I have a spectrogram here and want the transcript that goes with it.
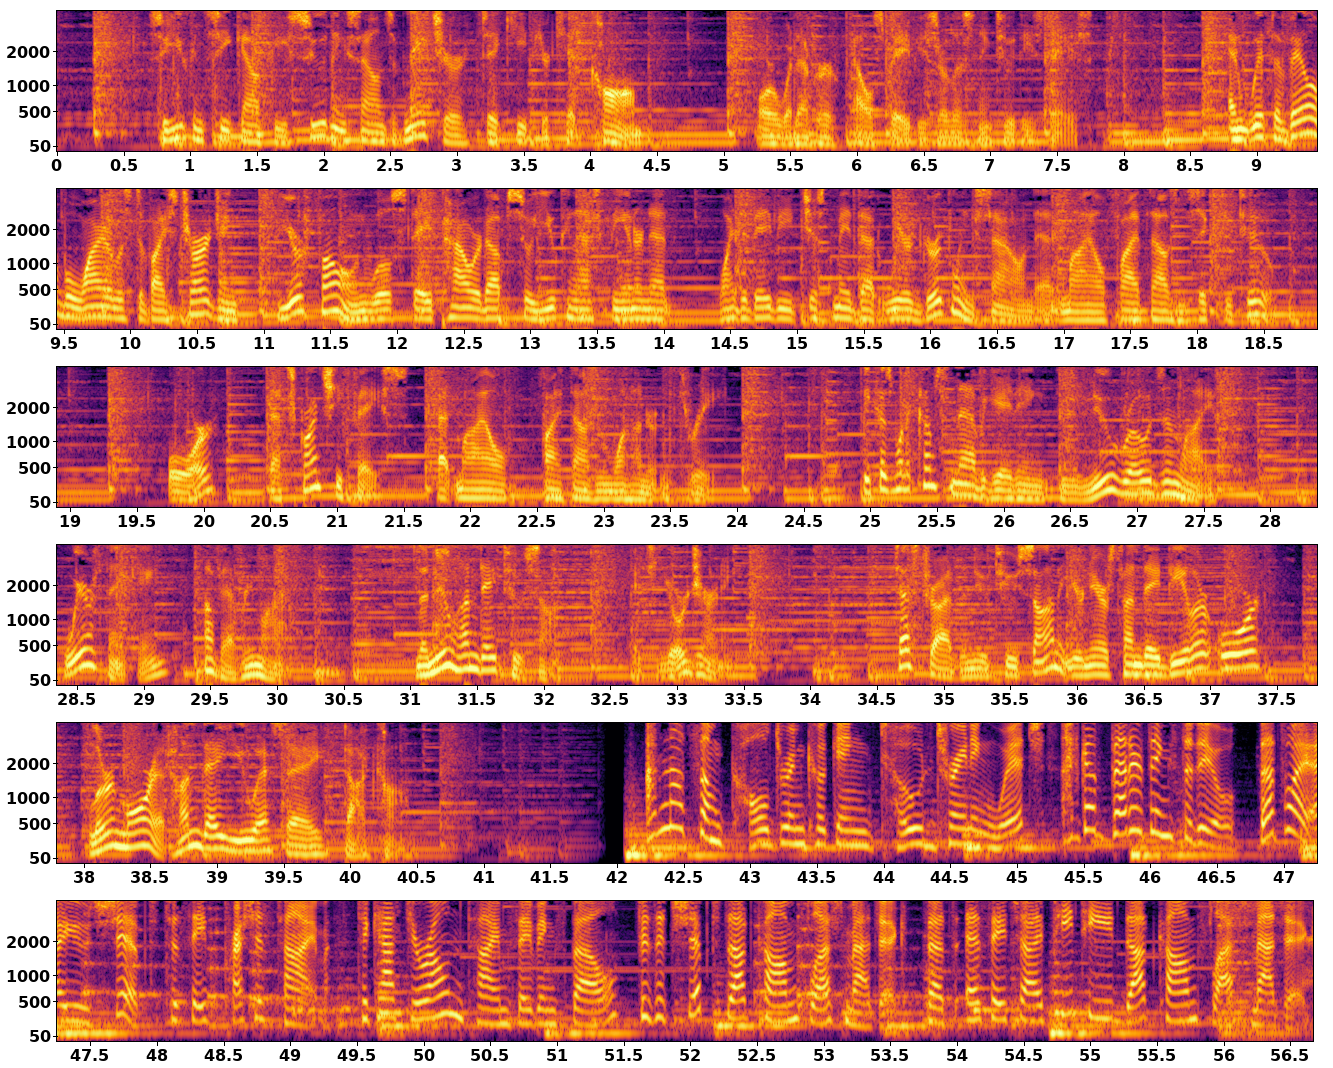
so you can seek out the soothing sounds of nature to keep your kid calm, or whatever else babies are listening to these days. And with available wireless device charging, your phone will stay powered up so you can ask the internet why the baby just made that weird gurgling sound at mile 5062. Or that scrunchy face at mile 5103. Because when it comes to navigating the new roads in life, we're thinking of every mile. The new Hyundai Tucson. It's your journey. Test drive the new Tucson at your nearest Hyundai dealer or learn more at HyundaiUSA.com. Some cauldron cooking, toad training witch. I've got better things to do. That's why I use Shipt to save precious time. To cast your own time-saving spell, visit shipt.com slash magic. That's S-H-I-P-T dot com slash magic.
